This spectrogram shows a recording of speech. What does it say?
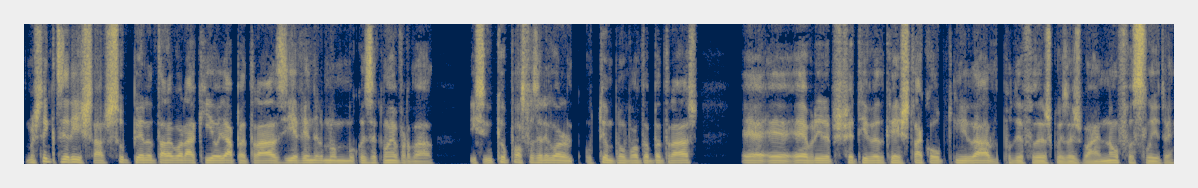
mas tenho que dizer isto, sabes? Sou pena estar agora aqui a olhar para trás e a vender uma, uma coisa que não é verdade. E o que eu posso fazer agora, o tempo não volta para trás, é, é, é, abrir a perspectiva de quem está com a oportunidade de poder fazer as coisas bem. Não facilitem.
